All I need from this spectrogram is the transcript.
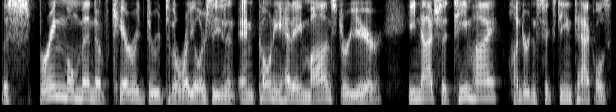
The spring momentum carried through to the regular season, and Coney had a monster year. He notched a team high 116 tackles,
